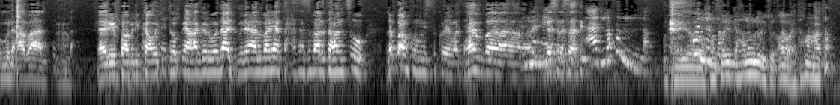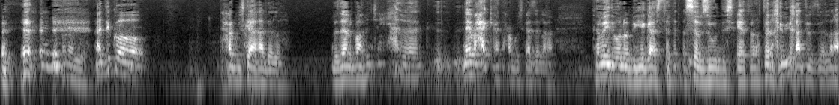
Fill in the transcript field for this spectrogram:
ومن أبال. ريبابليكاوي توكا حجر وداج. من ألبانيا تحسس بالتهانسو لبام كومنيست كوي. ما تهب الناس نساتك عاد لا كل لا. أيوه، كل لا. فايد حلو لو يتو ايوا تهون هاتا؟ اديكو تحربسك هذا الله. ልባ ፍንጭ ናይ ብሓቂ ኢኻ ተሓጒስካ ዘለኻ ከመይ ዝበሎ ብጌጋ ዝተፈጠ ሰብ ዝውድስ ኤርትራ ተረኪቡ ኢኻ ትብል ዘለኻ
